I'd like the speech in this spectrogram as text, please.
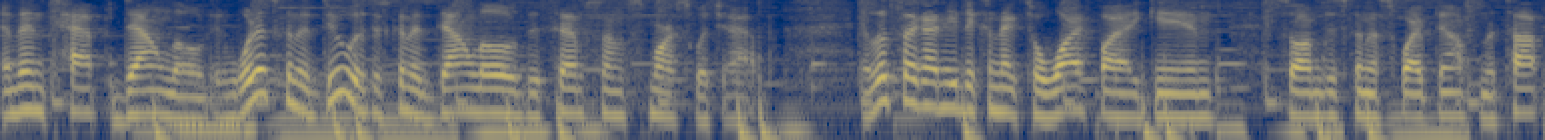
and then tap download. And what it's gonna do is it's gonna download the Samsung Smart Switch app. It looks like I need to connect to Wi-Fi again, so I'm just gonna swipe down from the top.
